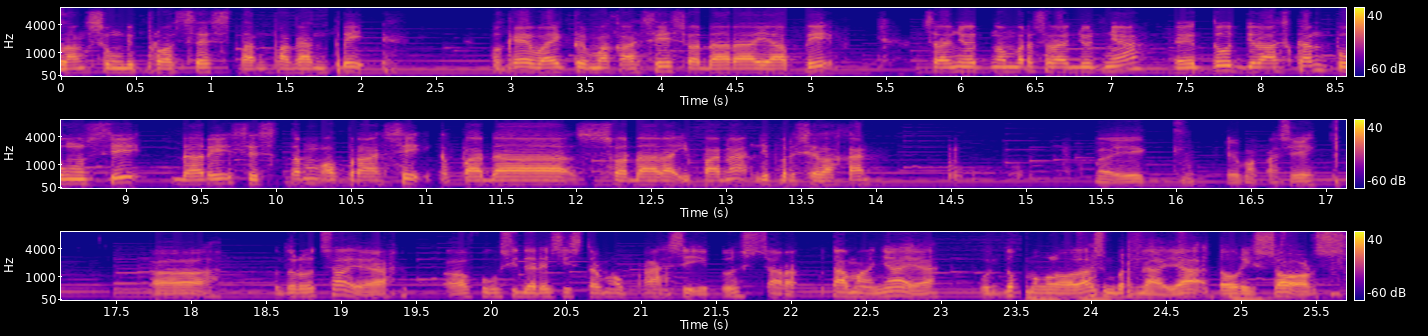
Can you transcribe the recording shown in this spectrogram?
langsung diproses tanpa gantri. Oke, baik terima kasih Saudara Yapi. Selanjut nomor selanjutnya yaitu jelaskan fungsi dari sistem operasi kepada Saudara Ipana dipersilahkan. Baik, terima kasih. Uh, menurut saya uh, fungsi dari sistem operasi itu secara utamanya ya untuk mengelola sumber daya atau resource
